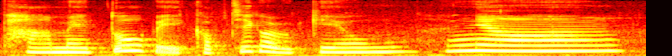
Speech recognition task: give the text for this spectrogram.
다음에 또 메이크업 찍어볼게요. 안녕!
